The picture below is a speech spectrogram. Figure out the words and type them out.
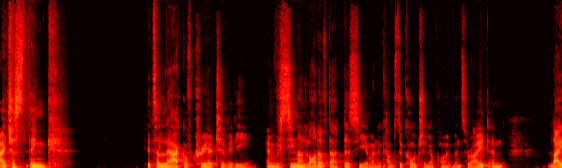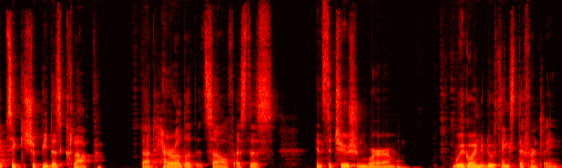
I just think it's a lack of creativity. And we've seen a lot of that this year when it comes to coaching appointments, right? And Leipzig should be this club that heralded itself as this institution where we're going to do things differently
